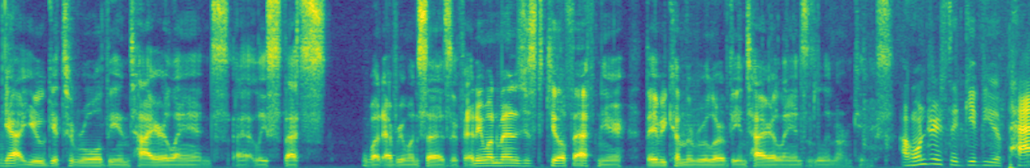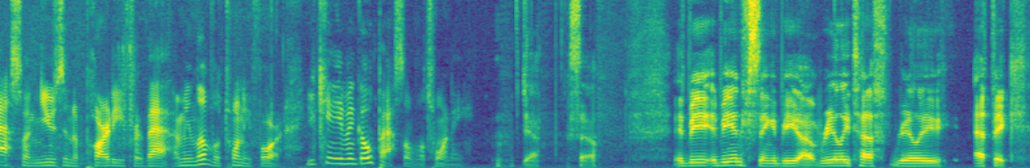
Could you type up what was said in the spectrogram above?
Yeah, you get to rule the entire lands. At least that's what everyone says. If anyone manages to kill Fafnir, they become the ruler of the entire lands of the Linnorm Kings. I wonder if they'd give you a pass on using a party for that. I mean, level 24. You can't even go past level 20. Yeah, so it'd be it'd be interesting. It'd be a really tough, really epic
